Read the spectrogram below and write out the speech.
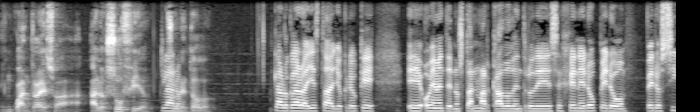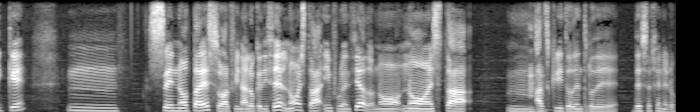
en cuanto a eso, a, a lo sucio, claro. sobre todo. Claro, claro, ahí está. Yo creo que eh, obviamente no está marcado dentro de ese género, pero, pero sí que mmm, se nota eso al final, lo que dice él, ¿no? Está influenciado, no, no está mmm, -huh. adscrito dentro de, de ese género.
